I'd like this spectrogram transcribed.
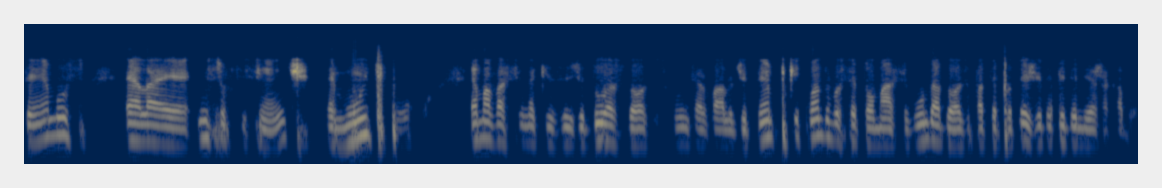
temos ela é insuficiente, é muito pouco. É uma vacina que exige duas doses com intervalo de tempo, que quando você tomar a segunda dose para ter protegido, a epidemia já acabou.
